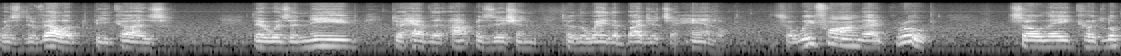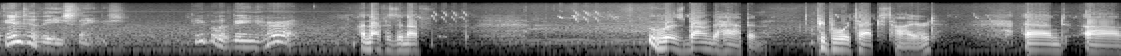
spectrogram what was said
was developed because there was a need to have the opposition to the way the budgets are handled. So we formed that group so they could look into these things. People are being hurt. Enough is enough was bound to happen. People were tax tired, and uh,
